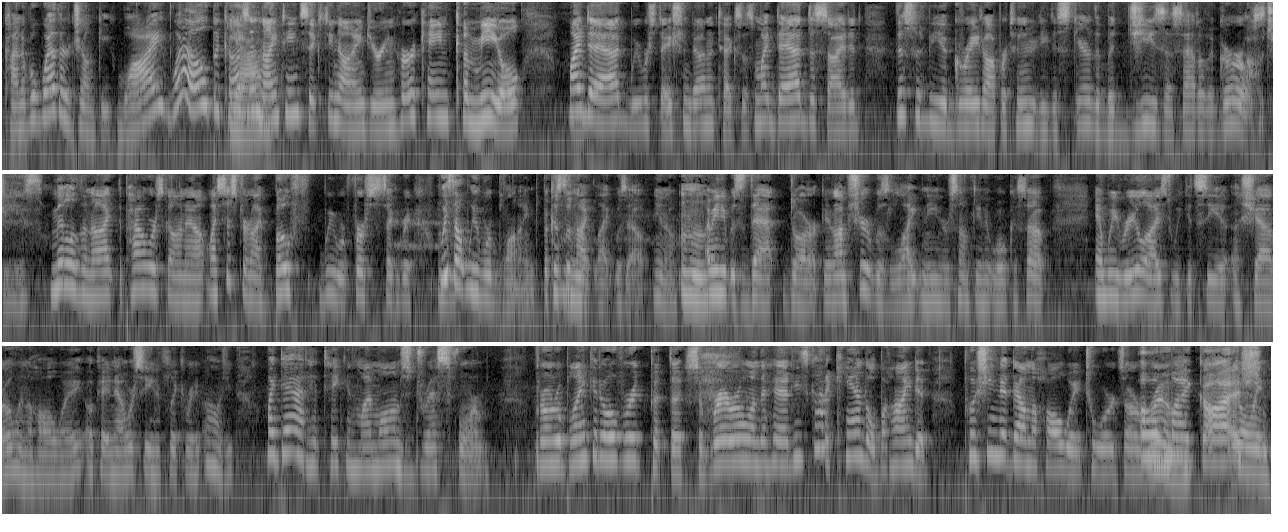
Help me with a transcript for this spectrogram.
Kind of a weather junkie. Why? Well, because in 1969, during Hurricane Camille, my dad, we were stationed down in Texas, my dad decided this would be a great opportunity to scare the bejesus out of the girls. Oh jeez. middle of the night the power's gone out. My sister and i both we were first and second grade. We mm-hmm. thought we were blind because the mm-hmm. night light was out you know. Mm-hmm. I mean it was that dark and i'm sure it was lightning or something that woke us up. And we realized we could see a, a shadow in the hallway. Okay now we're seeing a flickering oh gee. my dad had taken my mom's dress form thrown a blanket over it put the sombrero on the head. He's got a candle behind it pushing it down the hallway towards our Oh room Oh my gosh. going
